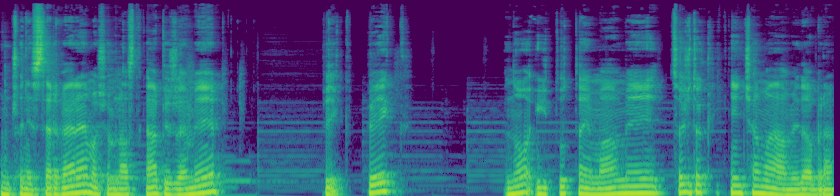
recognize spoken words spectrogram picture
Łączenie z serwerem, 18, bierzemy. Pyk, pyk. No i tutaj mamy, coś do kliknięcia mamy, dobra.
